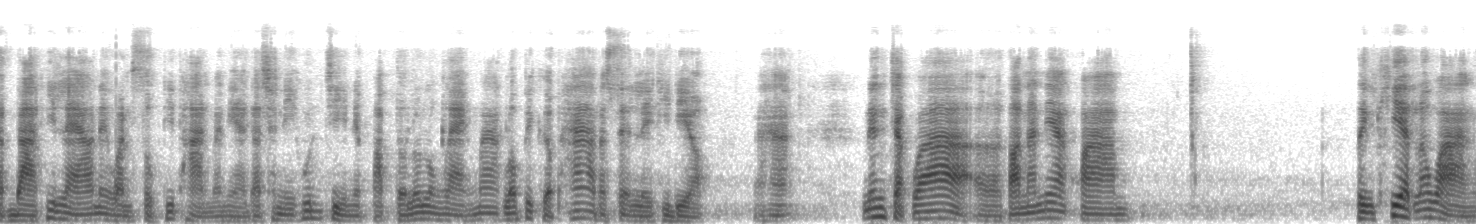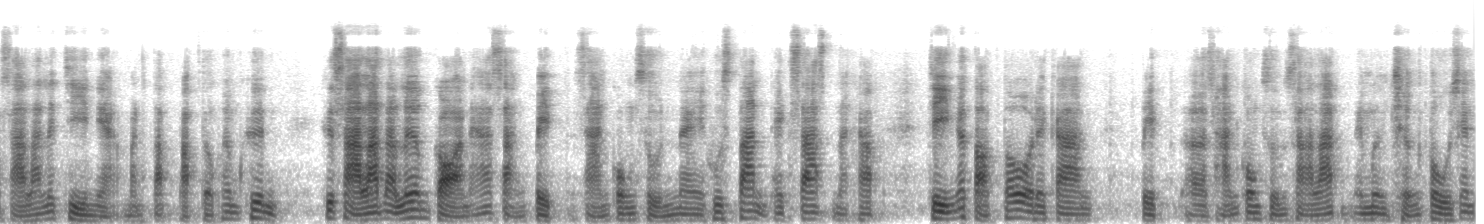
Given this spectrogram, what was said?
สัปดาห์ที่แล้วในวันศุกร์ที่ผ่านมาเนี่ยดัชนีหุ้นจีนเนี่ยปรับตัวลดลงแรงมาก ลบไปเกือบ 5%เลยทีเดียวนะฮะเนื่องจากว่าตอนนั้นเนี่ยความตึงเครียดระหว่างสหรัฐและจีนเนี่ยมันปรับตัวเพิ่มขึ้น คือสหรัฐเริ่มก่อนนะฮะสั่งปิดสานกงศูนย์ในฮูสตันเท็กซัสนะครับจีนก็ตอบโต้ในการปิดสานกงศูนย์สหรัฐในเมืองเฉิงตูเช่น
